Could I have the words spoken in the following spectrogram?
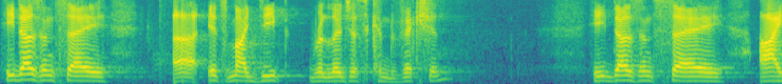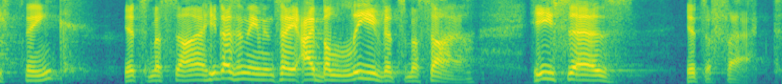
He doesn't say, uh, It's my deep religious conviction. He doesn't say, I think it's Messiah. He doesn't even say, I believe it's Messiah. He says, it's a fact.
